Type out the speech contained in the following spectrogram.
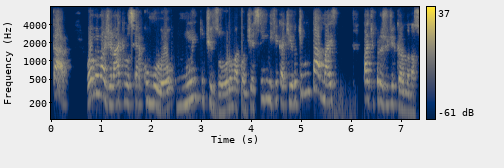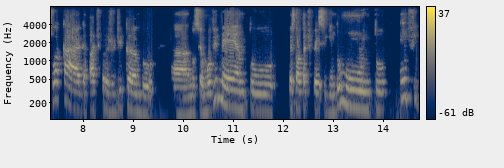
Cara, vamos imaginar que você acumulou muito tesouro, uma quantia significativa que não está mais tá te prejudicando na sua carga, está te prejudicando uh, no seu movimento, o pessoal está te perseguindo muito, enfim.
